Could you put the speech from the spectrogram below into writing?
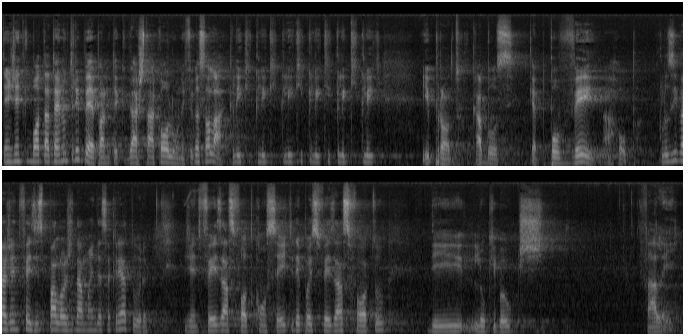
Tem gente que bota até no tripé para não ter que gastar a coluna. E fica só lá, clique, clique, clique, clique, clique, clique. E pronto, acabou-se. Que é povo ver a roupa. Inclusive, a gente fez isso para a loja da mãe dessa criatura. A gente fez as fotos conceito e depois fez as fotos de lookbooks. Falei.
